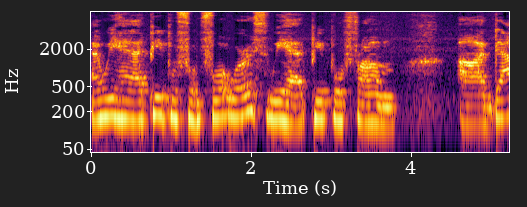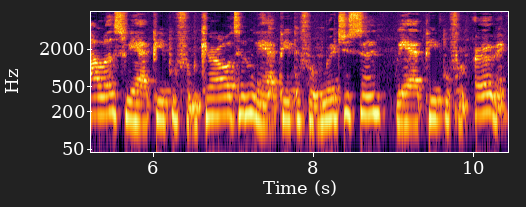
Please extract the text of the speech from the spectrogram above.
And we had people from Fort Worth, we had people from uh, Dallas, we had people from Carrollton, we had people from Richardson, we had people from Irving,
